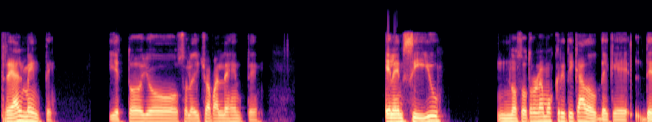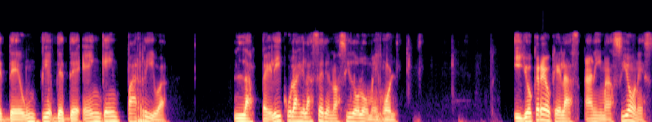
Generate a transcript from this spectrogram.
realmente, y esto yo se lo he dicho a par de gente, el MCU, nosotros lo hemos criticado de que desde un desde Endgame para arriba, las películas y las series no ha sido lo mejor. Y yo creo que las animaciones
